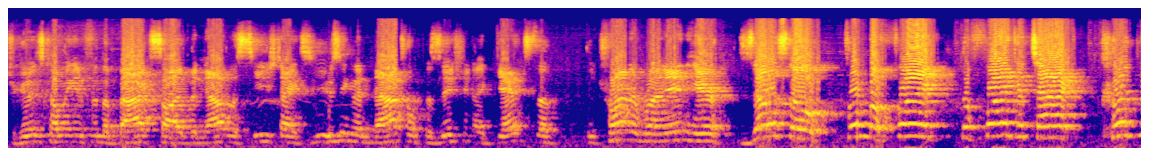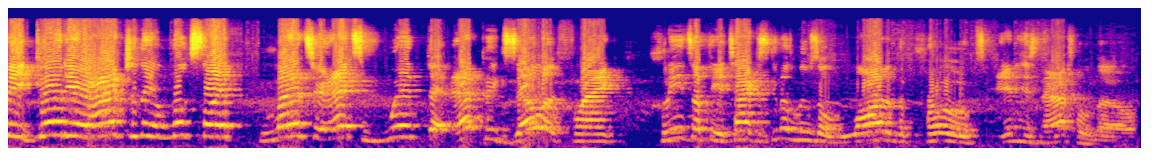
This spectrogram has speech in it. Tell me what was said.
Dragoon's coming in from the backside, but now the Siege Tank's using the natural position against them. They're trying to run in here. Though, from the flank. The flank attack could be good here. Actually, it looks like Lancer X with the epic Zealot flank cleans up the attack. He's going to lose a lot of the probes in his natural, though.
